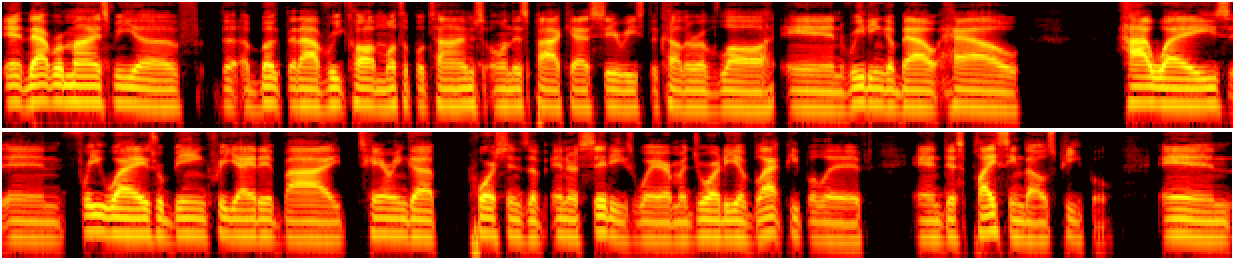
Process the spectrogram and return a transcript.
it, that reminds me of the, a book that I've recalled multiple times on this podcast series, The Color of Law, and reading about how highways and freeways were being created by tearing up portions of inner cities where majority of black people lived and displacing those people. And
